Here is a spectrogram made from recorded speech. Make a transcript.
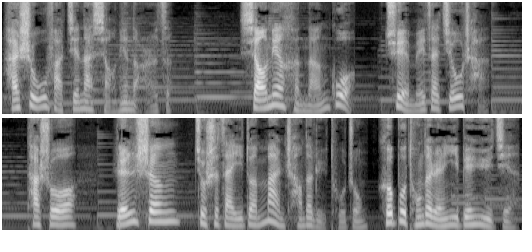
还是无法接纳小念的儿子。小念很难过，却也没再纠缠。他说，人生就是在一段漫长的旅途中，和不同的人一边遇见，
